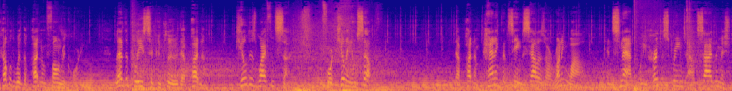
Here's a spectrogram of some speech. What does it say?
coupled with the Putnam phone recording, led the police to conclude that Putnam killed his wife and son before killing himself. Now, Putnam panicked at seeing Salazar running wild and snapped when he heard the screams outside the mission.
